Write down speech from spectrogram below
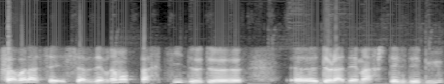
enfin voilà, ça faisait vraiment partie de, de, de la démarche dès le début.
